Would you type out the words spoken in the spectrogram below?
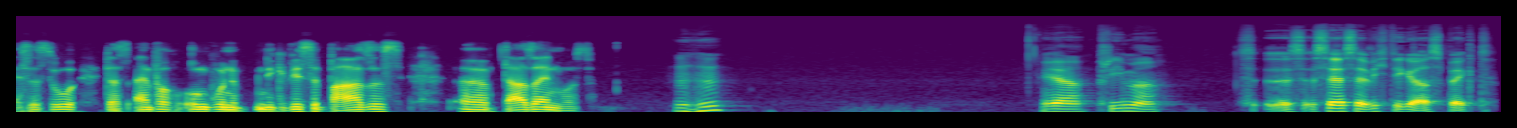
es ist so, dass einfach irgendwo eine, eine gewisse Basis äh, da sein muss. Mhm. Ja, prima. Sehr, sehr wichtiger Aspekt.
